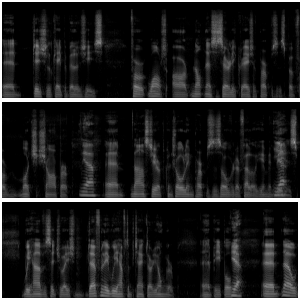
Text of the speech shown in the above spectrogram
uh, digital capabilities for what are not necessarily creative purposes, but for much sharper, Yeah. um, nastier controlling purposes over their fellow human Yeah. beings. We have a situation. Definitely, we have to protect our younger uh, people. Yeah. Uh, now,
